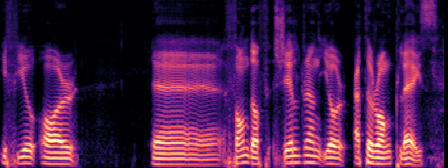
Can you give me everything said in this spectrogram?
if you are uh, fond of children, you're at the wrong place.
